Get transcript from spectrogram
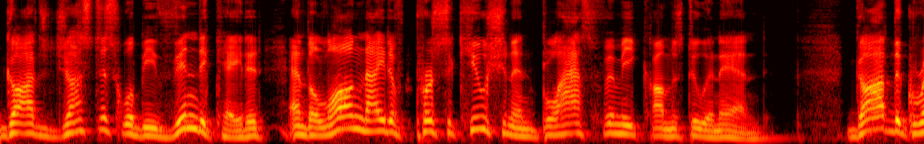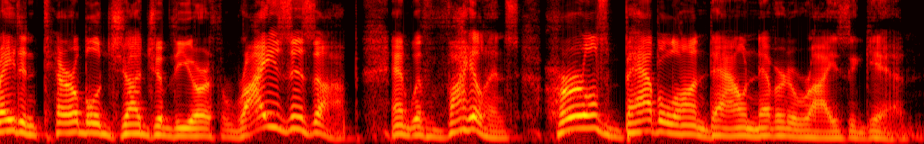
God's justice will be vindicated, and the long night of persecution and blasphemy comes to an end. God, the great and terrible judge of the earth, rises up and with violence hurls Babylon down, never to rise again.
